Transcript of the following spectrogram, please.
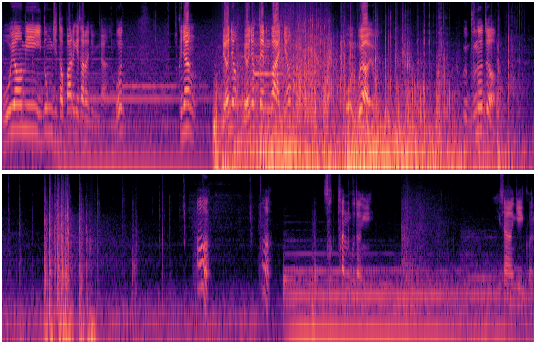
오염이 이동시 더 빠르게 사라집니다. 뭐 그냥 면역 면역되는 거 아니야? 오 뭐야 이거? 왜 무너져? 어, 어, 석탄 구덩이 이상한 게 있군.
